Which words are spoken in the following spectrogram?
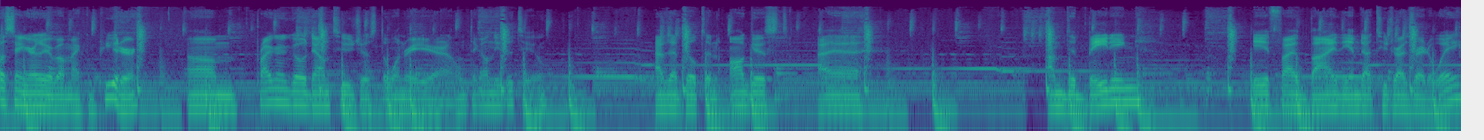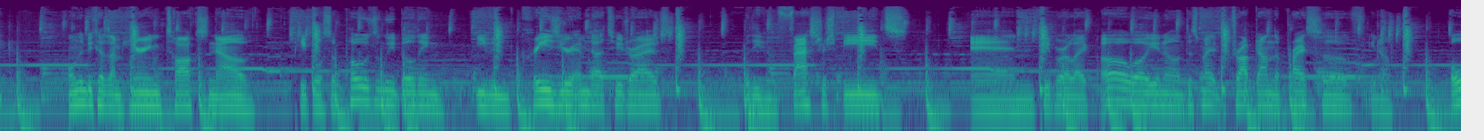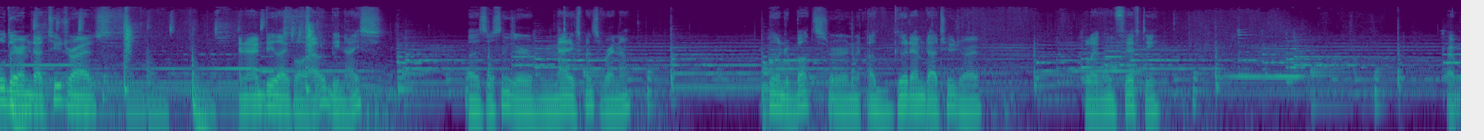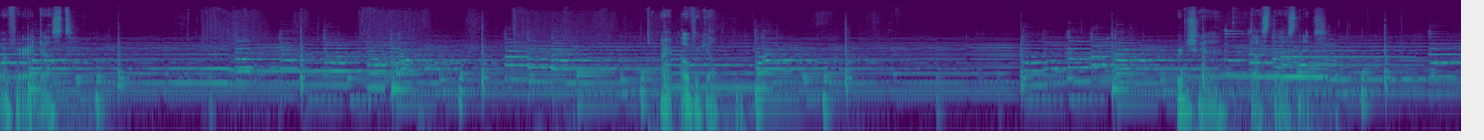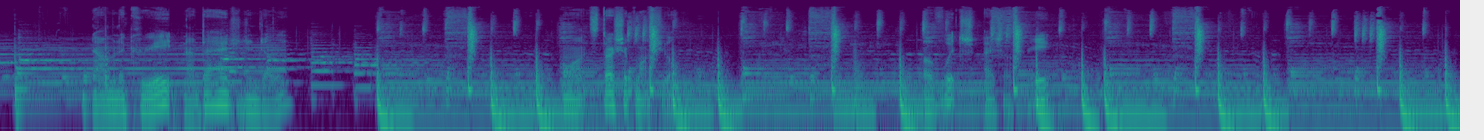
Was saying earlier about my computer, um, probably gonna go down to just the one radiator. I don't think I'll need the two. I Have that built in August. I, I'm debating if I buy the M.2 drives right away, only because I'm hearing talks now of people supposedly building even crazier M.2 drives with even faster speeds. And people are like, oh, well, you know, this might drop down the price of, you know, older M.2 drives. And I'd be like, well, that would be nice. Because those things are mad expensive right now. 200 bucks for an, a good M.2 drive. For like 150. Right, more ferrite dust. Alright, overkill. We're just gonna dust those things. Create not dihydrogen jelly. I want starship launch fuel. Of which I shall create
